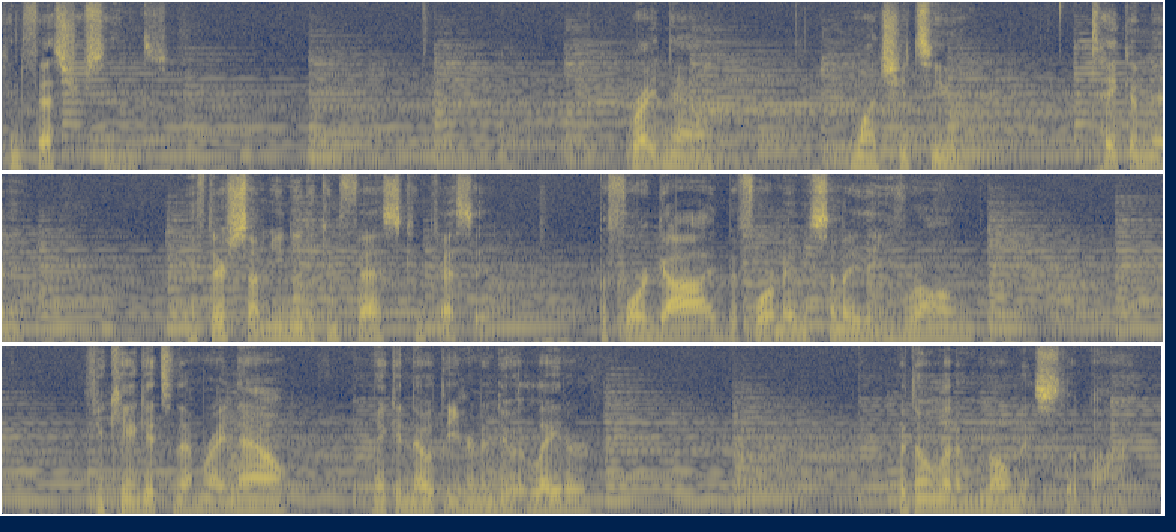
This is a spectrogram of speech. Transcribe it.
Confess your sins. Right now, I want you to take a minute. If there's something you need to confess, confess it. Before God, before maybe somebody that you've wronged. If you can't get to them right now, make a note that you're going to do it later. But don't let a moment slip by.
